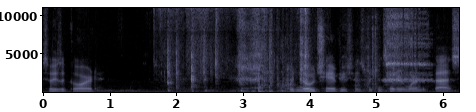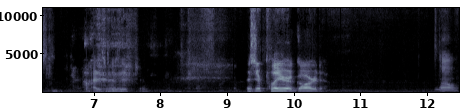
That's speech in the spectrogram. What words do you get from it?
So he's a guard. With no championships, but considered one of the best at his position. Is your player a guard, No,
